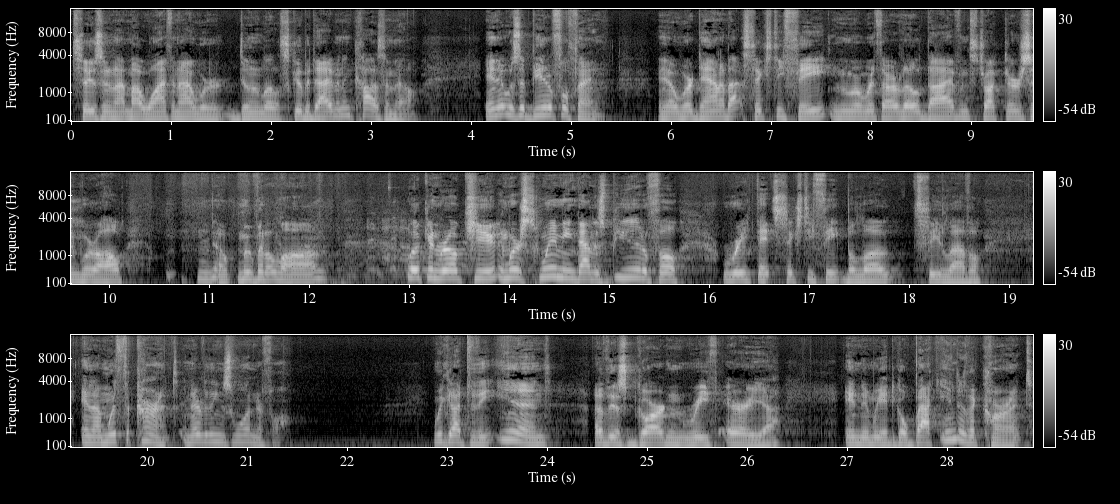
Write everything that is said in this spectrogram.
Susan and I, my wife and I were doing a little scuba diving in Cozumel. And it was a beautiful thing. You know, we're down about 60 feet and we're with our little dive instructors and we're all you know, moving along, looking real cute. And we're swimming down this beautiful reef that's 60 feet below sea level. And I'm with the current, and everything's wonderful. We got to the end of this garden reef area, and then we had to go back into the current.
